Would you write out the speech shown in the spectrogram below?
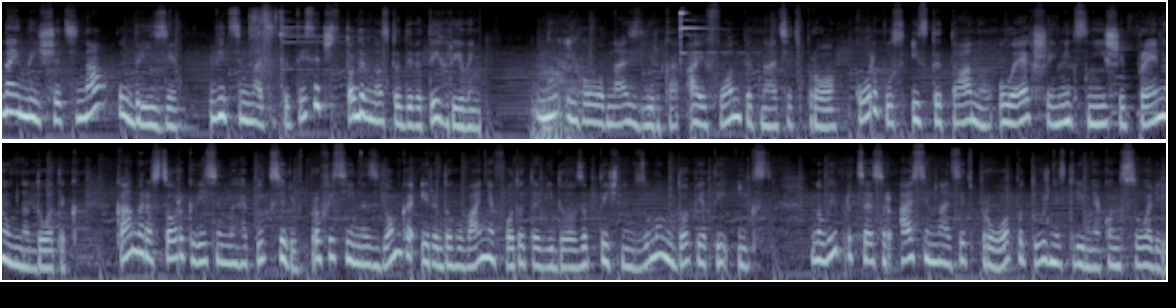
Найнижча ціна у брізі від 17 тисяч 199 гривень. Ну і головна зірка iPhone 15 Pro. Корпус із титану, легший, міцніший, преміум на дотик. Камера 48 мегапікселів, професійна зйомка і редагування фото та відео з оптичним зумом до 5X. Новий процесор A17 Pro, потужність рівня консолі,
